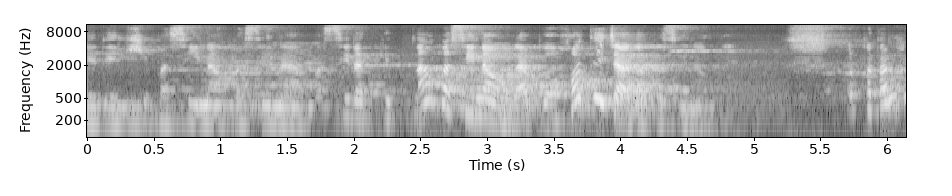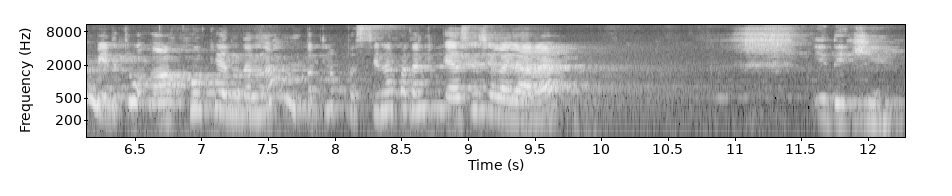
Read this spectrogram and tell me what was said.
ये देखिए, पसीना पसीना पसीना, कितना पसीना हो रहा है, बहुत ही ज़्यादा पसीना हो रहा है। और पता नहीं, मेरी तो आँखों के अंदर ना मतलब पसीना पता नहीं कैसे चला जा रहा है। ये देखिए,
